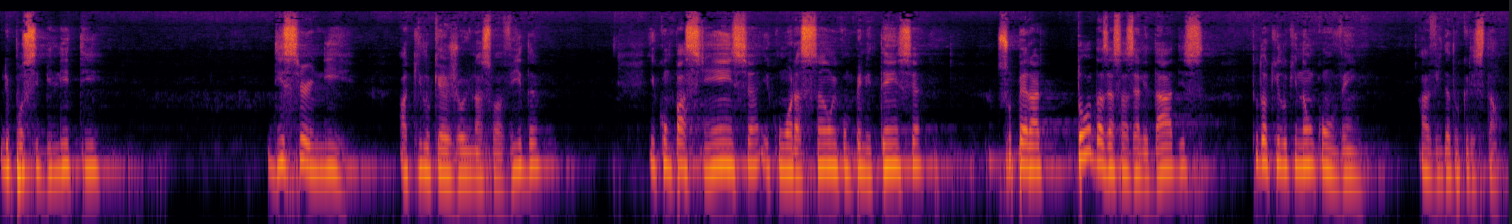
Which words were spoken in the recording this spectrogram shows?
lhe possibilite discernir aquilo que é joio na sua vida e com paciência e com oração e com penitência superar todas essas realidades, tudo aquilo que não convém à vida do cristão.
